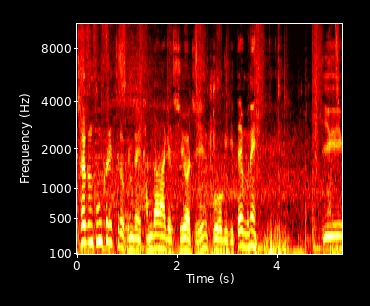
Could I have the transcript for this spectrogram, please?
철근 콘크리트로 굉장히 단단하게 지어진 구옥이기 때문에 이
